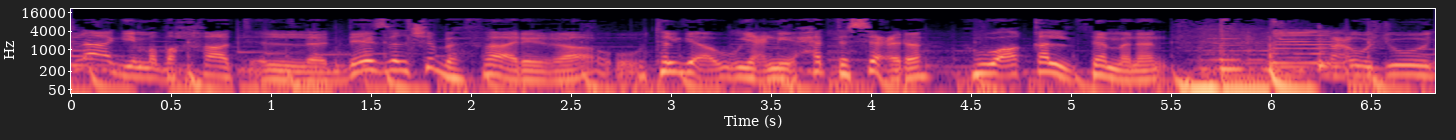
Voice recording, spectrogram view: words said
تلاقي مضخات الديزل شبه فارغة وتلقى يعني حتى سعره هو أقل ثمنا. مع وجود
